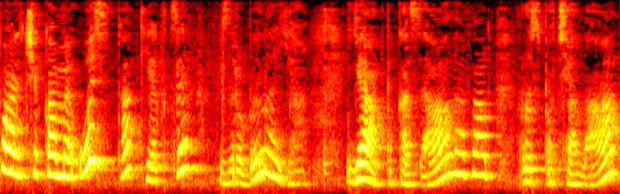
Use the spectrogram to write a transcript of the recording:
пальчиками, ось так, як це зробила я. Я показала вам, розпочала,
